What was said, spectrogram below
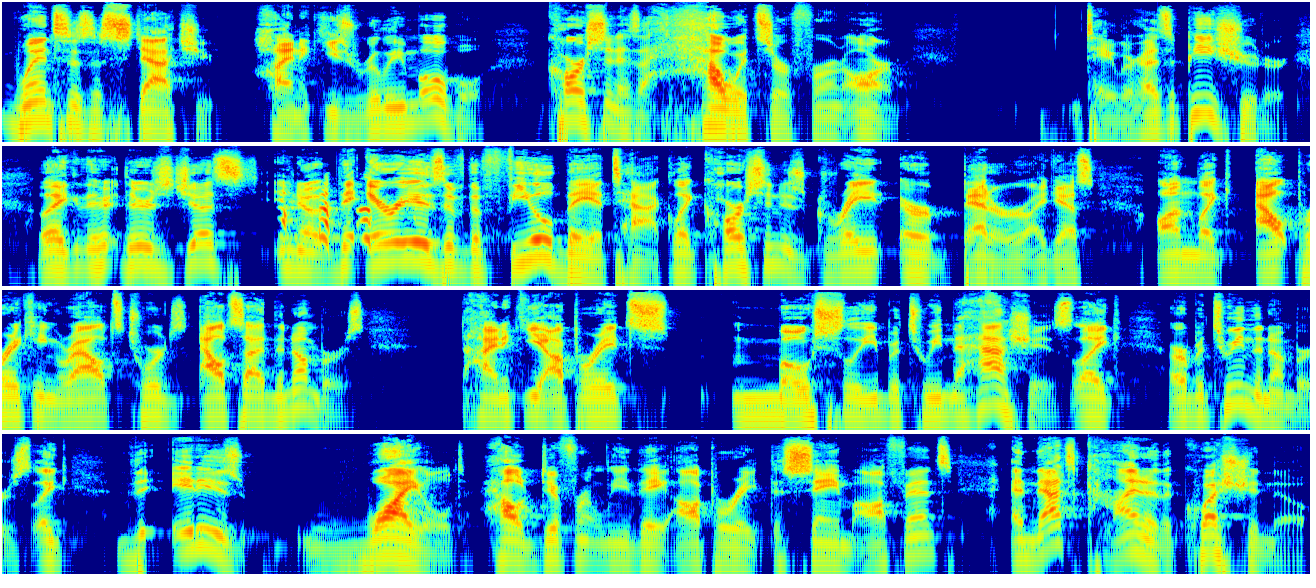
Wentz is a statue. Heinicke's really mobile. Carson has a howitzer for an arm. Taylor has a pea shooter. Like there, there's just you know the areas of the field they attack. Like Carson is great or better, I guess, on like outbreaking routes towards outside the numbers. Heinicke operates mostly between the hashes, like or between the numbers. Like the, it is wild how differently they operate the same offense. And that's kind of the question, though,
